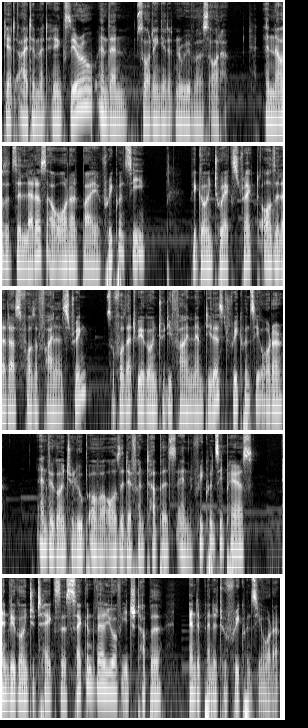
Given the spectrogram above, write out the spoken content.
get item at index 0 and then sorting it in reverse order. And now that the letters are ordered by frequency, we're going to extract all the letters for the final string. So for that we are going to define an empty list frequency order and we're going to loop over all the different tuples in frequency pairs and we're going to take the second value of each tuple and append it to frequency order.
